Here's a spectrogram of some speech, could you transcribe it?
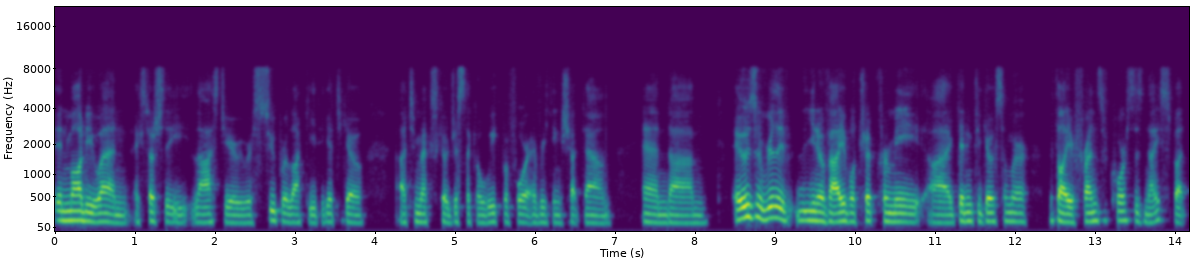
in Mod UN, especially last year, we were super lucky to get to go uh, to Mexico just like a week before everything shut down, and um, it was a really you know valuable trip for me. Uh, getting to go somewhere with all your friends, of course, is nice, but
